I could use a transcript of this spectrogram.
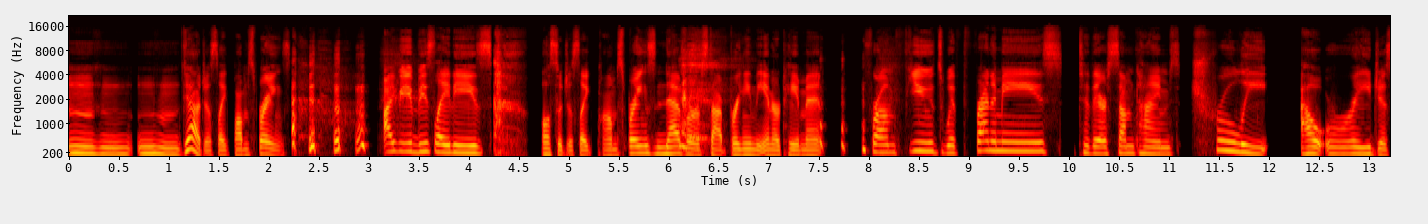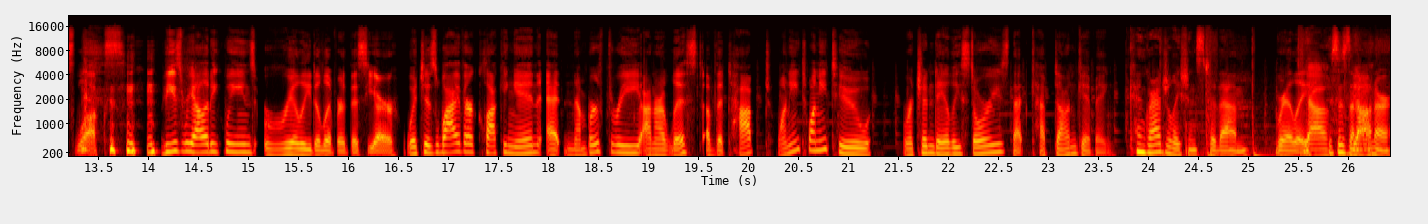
Mm-hmm. Mm-hmm. Yeah, just like Palm Springs. I mean, these ladies, also just like Palm Springs, never stop bringing the entertainment. From feuds with frenemies to their sometimes truly outrageous looks. These reality queens really delivered this year, which is why they're clocking in at number three on our list of the top 2022 Rich and Daily stories that kept on giving. Congratulations to them, really. Yeah, this is an yeah. honor.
